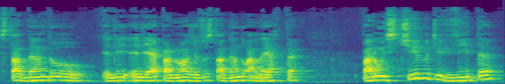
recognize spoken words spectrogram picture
está dando, ele, ele é para nós, Jesus está dando um alerta para um estilo de vida,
